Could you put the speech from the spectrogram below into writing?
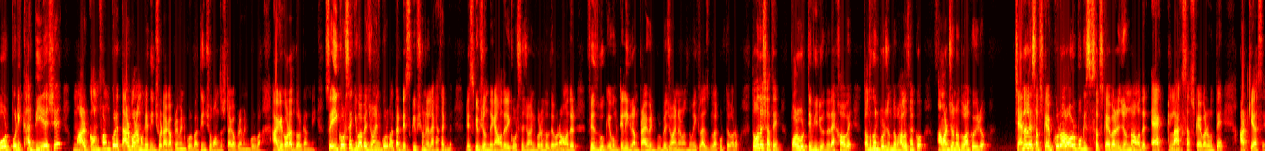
বোর্ড পরীক্ষা দিয়ে এসে মার্ক কনফার্ম করে তারপর আমাকে তিনশো টাকা পেমেন্ট করবা, তিনশো পঞ্চাশ টাকা পেমেন্ট করবা। আগে করার দরকার নেই। সো এই কোর্সে কীভাবে জয়েন করবা তার ডেসক্রিপশনে লেখা থাকবে। ডেসক্রিপশন থেকে আমাদের এই কোর্সে জয়েন করে ফেলতে পারো। আমাদের ফেসবুক এবং টেলিগ্রাম প্রাইভেট গ্রুপে জয়েনের মাধ্যমে এই ক্লাসগুলো করতে পারো। তোমাদের সাথে পরবর্তী ভিডিওতে দেখা হবে। ততক্ষণ পর্যন্ত ভালো থাকো। আমার জন্য দোয়া কইরো। চ্যানেলে সাবস্ক্রাইব করো আর অল্প কিছু সাবস্ক্রাইবারের জন্য আমাদের এক লাখ সাবস্ক্রাইবার হতে আটকে আসে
